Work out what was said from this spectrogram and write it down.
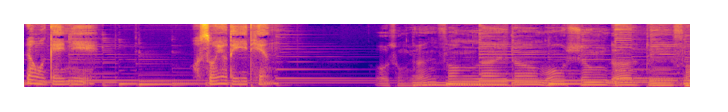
让我给你我所有的一天。我从远方来到陌生的地方，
